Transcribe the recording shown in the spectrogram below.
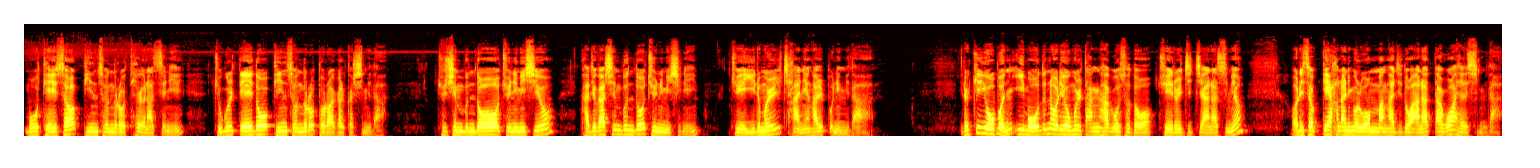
모태에서 빈손으로 태어났으니 죽을 때에도 빈손으로 돌아갈 것입니다. 주신 분도 주님이시요 가져가신 분도 주님이시니 주의 이름을 찬양할 뿐입니다. 이렇게 욥은 이 모든 어려움을 당하고서도 죄를 짓지 않았으며 어리석게 하나님을 원망하지도 않았다고 하였습니다.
